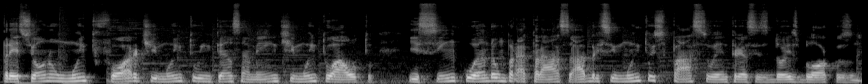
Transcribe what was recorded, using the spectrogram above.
pressionam muito forte, muito intensamente, muito alto e cinco andam para trás, abre-se muito espaço entre esses dois blocos. Né?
